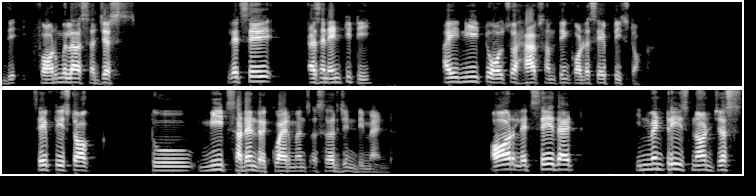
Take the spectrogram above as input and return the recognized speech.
the formula suggests. Let us say as an entity, I need to also have something called a safety stock. Safety stock to meet sudden requirements, a surge in demand. Or let us say that inventory is not just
